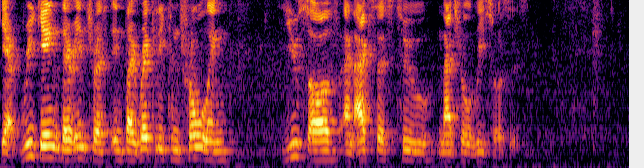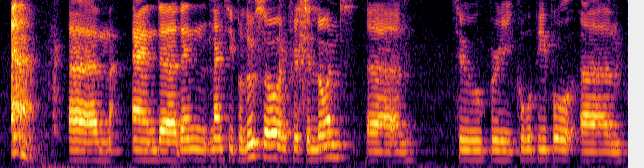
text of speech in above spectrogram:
yeah regained their interest in directly controlling use of and access to natural resources. um, and uh, then Nancy Peluso and Christian Lund, um, two pretty cool people, um,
